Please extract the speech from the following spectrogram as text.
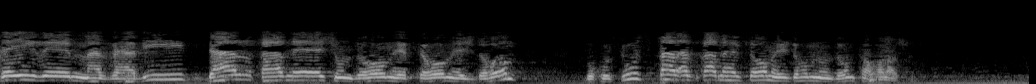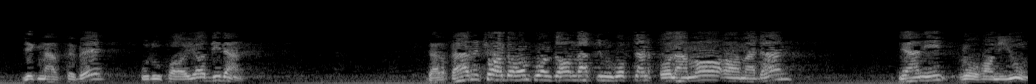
غیر مذهبی در قرن 16 هم 17 هم 18 هم به خصوص از قرن 17 هم 18 هم 19 هم تا حالا شد. یک مرتبه اروپایی دیدن. در قرن چهاردهم پونزدهم وقتی می‌گفتن علما آمدن یعنی روحانیون.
